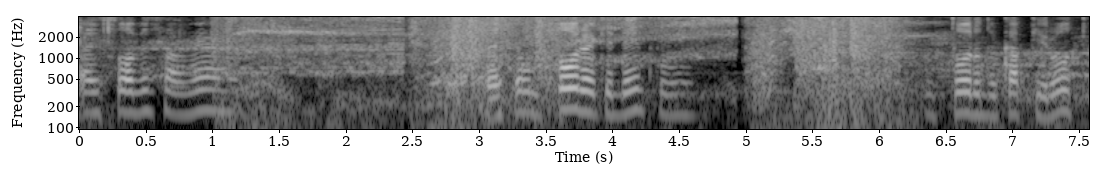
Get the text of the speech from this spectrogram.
Aí sobe essa merda. Parece ter um touro aqui dentro. Um touro do capiroto.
